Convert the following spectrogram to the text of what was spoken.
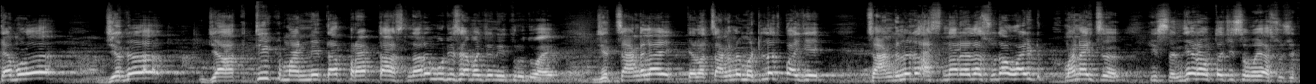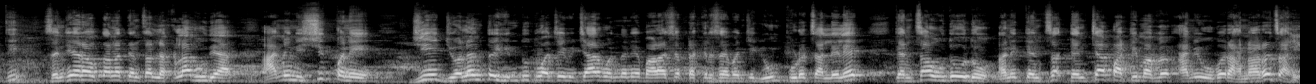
त्यामुळं जग जागतिक मान्यता प्राप्त असणारं मोदी साहेबांचं नेतृत्व आहे. जे चांगलं आहे त्याला चांगलं म्हटलंच पाहिजे. चांगलं असणाऱ्याला सुद्धा वाईट म्हणायचं ही संजय राऊताची सवय असू शकते. संजय राऊतांना त्यांचा लकलाभ होऊ द्या. आम्ही निश्चितपणे जे ज्वलंत हिंदुत्वाचे विचार वंदने बाळासाहेब ठाकरे साहेबांचे घेऊन पुढे चाललेले आहेत त्यांचा उदो उदो आणि त्यांचा त्यांच्या पाठीमागं आम्ही उभं राहणारच आहे.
